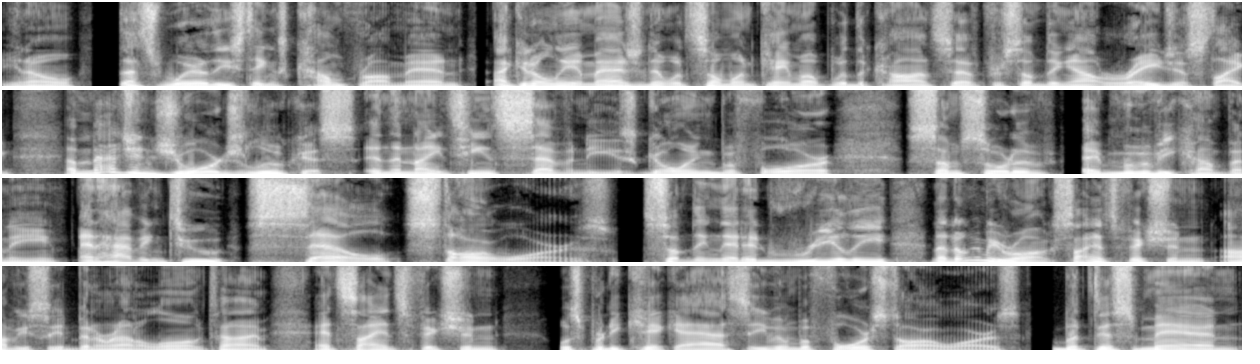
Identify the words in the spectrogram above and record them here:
You know, that's where these things come from, man. I can only imagine that when someone came up with the concept for something outrageous, like imagine George Lucas in the 1970s going before some sort of a movie company and having to sell Star Wars, something that had really, now don't get me wrong, science fiction obviously had been around a long time and science fiction was pretty kick ass even before Star Wars. But this man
